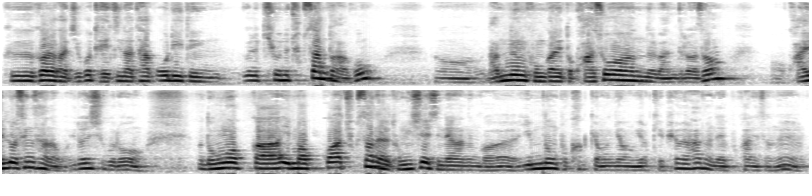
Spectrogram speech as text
그걸 가지고 돼지나 닭, 오리 등을 키우는 축산도 하고 어, 남는 공간에 또 과수원을 만들어서 어, 과일도 생산하고 이런 식으로 농업과 임업과 축산을 동시에 진행하는 걸 임농 복합 경영 이렇게 표현을 하는데 북한에서는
